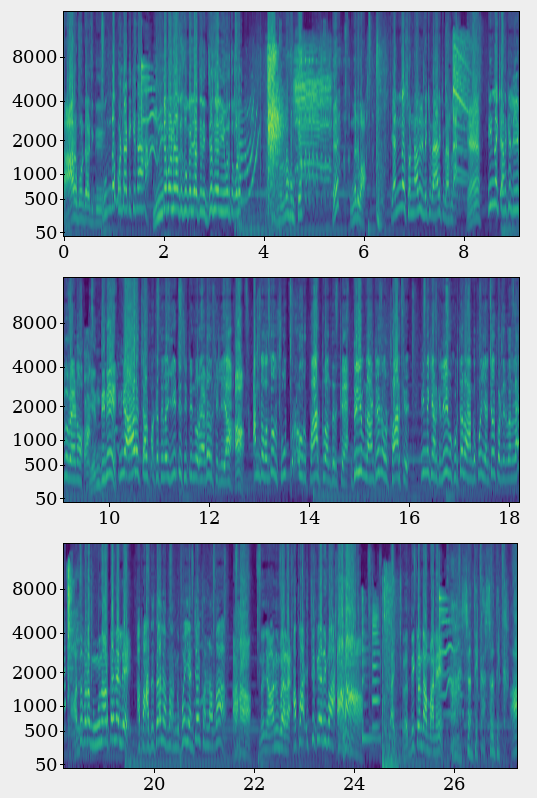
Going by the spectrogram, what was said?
യാറെ പൊണ്ടാട്ടിക്ക് உங்க பொண்டாட்டிக்கு தான் ഇന്റെ പെണ്ണുങ്ങൾക്ക് സുഖമില്ലാത്ത നിജ ലീവ് എടുത്തു കൊടു ഏ ഇങ്ങോട്ട് വാ என்ன சொன்னாலும் இன்னைக்கு வேலைக்கு வரல. இன்னைக்கு எனக்கு லீவு வேணும். எந்தினி? இங்க ஆலச்சால் பக்கத்துல ஈட்டி சிட்டின்னு ஒரு இடம் இருக்கு இல்லையா? அங்க வந்து ஒரு சூப்பரா ஒரு பார்க் வந்திருக்கு ட்ரீம் லேண்ட்னு ஒரு பார்க் இன்னைக்கு எனக்கு லீவு கொடுத்தா நான் அங்க போய் என்ஜாய் பண்ணிடுவேன்ல. அது பட மூணு நாள் தானே அப்ப அதுதான் நம்ம அங்க போய் என்ஜாய் பண்ணலாமா? ഞാനും വരാം അപ്പൊ അടിച്ചു കയറി വാ ശ്രദ്ധിക്കണ്ട അമ്മാനെ ശ്രദ്ധിക്ക ശ്രദ്ധിക്ക ആ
